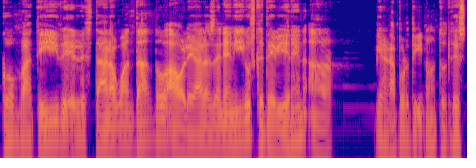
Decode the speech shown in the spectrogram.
combatir, el estar aguantando a oleadas de enemigos que te vienen a, vienen a por ti, ¿no? Entonces,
